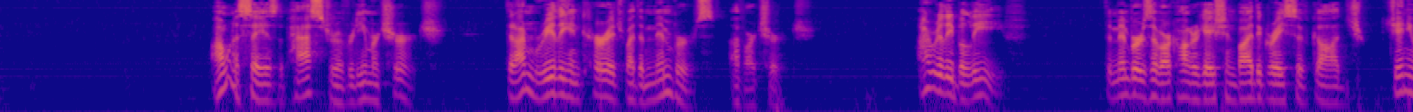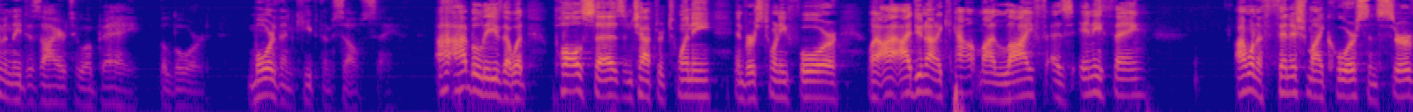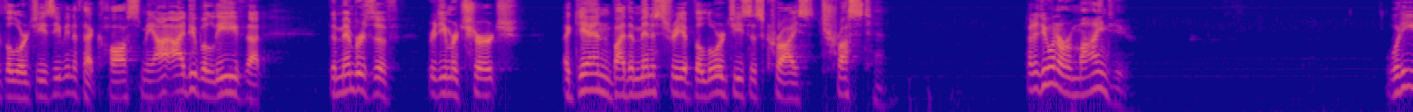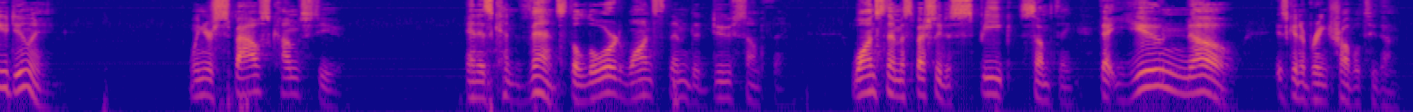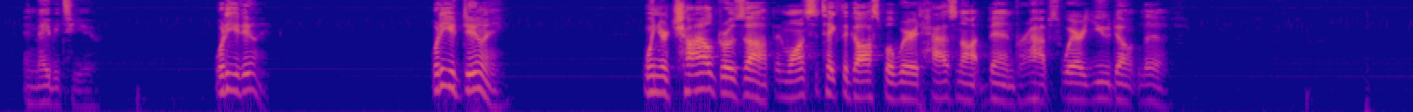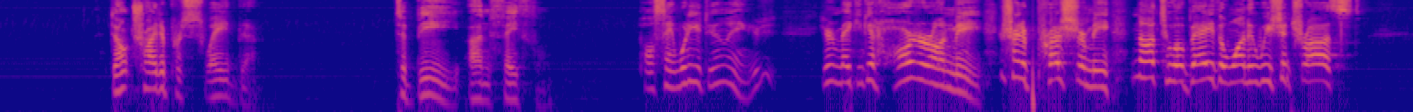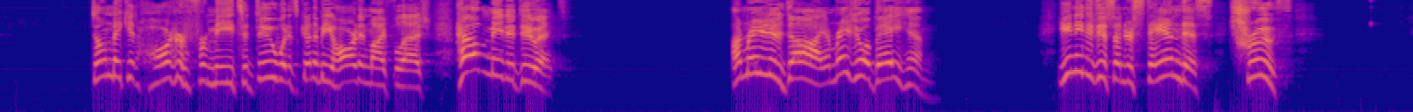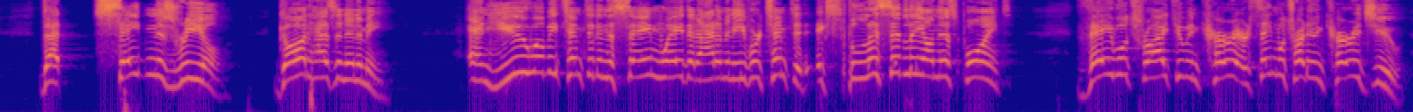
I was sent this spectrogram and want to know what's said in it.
I want to say, as the pastor of Redeemer Church, that I'm really encouraged by the members of our church. I really believe the members of our congregation, by the grace of God, genuinely desire to obey the Lord more than keep themselves safe. I, believe that what Paul says in chapter 20 and verse 24, when I, I do not account my life as anything I want to finish my course and serve the Lord Jesus, even if that costs me. I, I do believe that the members of Redeemer Church, again, by the ministry of the Lord Jesus Christ, trust Him. But I do want to remind you, what are you doing when your spouse comes to you and is convinced the Lord wants them to do something, wants them especially to speak something that you know is going to bring trouble to them and maybe to you. What are you doing? What are you doing when your child grows up and wants to take the gospel where it has not been, perhaps where you don't live? Don't try to persuade them to be unfaithful. Paul's saying, What are you doing? You're, You're making it harder on me. You're trying to pressure me not to obey the one who we should trust. Don't make it harder for me to do what is going to be hard in my flesh. Help me to do it. I'm ready to die. I'm ready to obey him. You need to just understand this truth that Satan is real. God has an enemy. And you will be tempted in the same way that Adam and Eve were tempted, explicitly on this point. They will try to encourage, or Satan will try to encourage you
